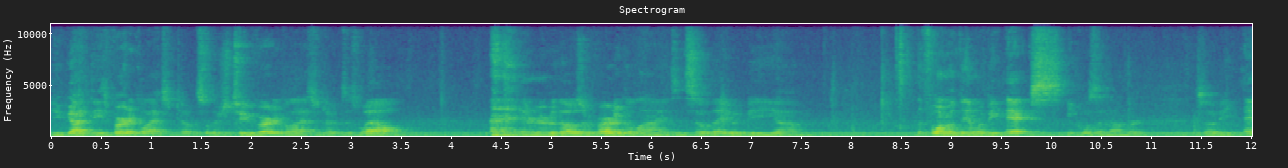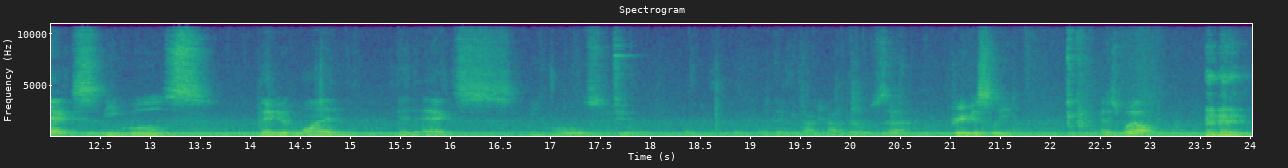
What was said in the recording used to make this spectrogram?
you've got these vertical asymptotes. So there's two vertical asymptotes as well. And remember, those are vertical lines, and so they would be, um, the form of them would be x equals a number. So be x equals negative one and x equals two. I think we talked about those uh, previously as well.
